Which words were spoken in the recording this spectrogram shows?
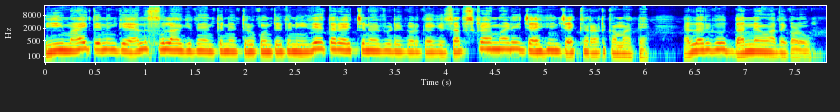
ಈ ಮಾಹಿತಿ ನಿಮಗೆ ಹೆಲ್ಪ್ಫುಲ್ ಆಗಿದೆ ಅಂತಲೇ ತಿಳ್ಕೊತಿದ್ದೀನಿ. ಇದೇ ಥರ ಹೆಚ್ಚಿನ ವೀಡಿಯೋಗಳಿಗಾಗಿ ಸಬ್ಸ್ಕ್ರೈಬ್ ಮಾಡಿ. ಜೈ ಹಿಂದ್, ಜೈ ಕರ್ನಾಟಕ ಮಾತೆ. ಎಲ್ಲರಿಗೂ ಧನ್ಯವಾದಗಳು.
